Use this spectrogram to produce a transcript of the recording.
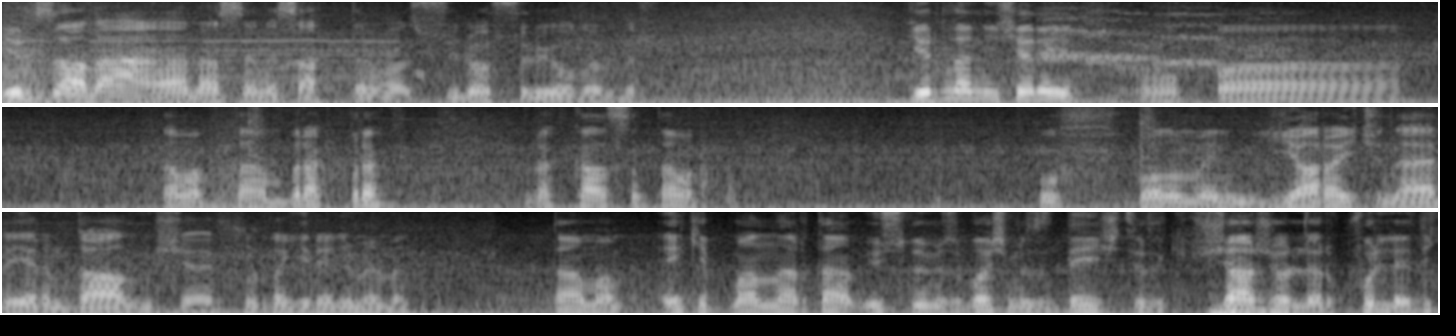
Gir sağla. Ha, anasını sattım. Silo sürüyor olabilir. Gir lan içeri. Hoppa. Tamam tamam bırak bırak. Bırak kalsın tamam. Uf kolum benim yara için her yerim dağılmış ya. Şurada girelim hemen. Tamam ekipmanlar tamam üstümüzü başımızı değiştirdik. Şarjörleri fullledik.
